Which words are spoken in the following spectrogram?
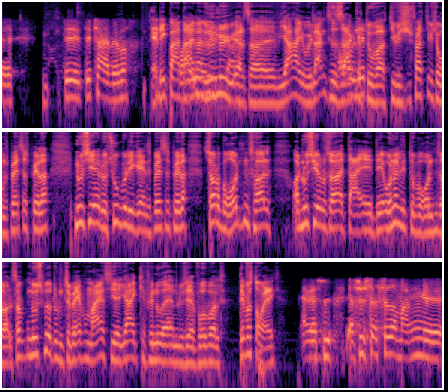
øh, det, det tager jeg med mig. Er det ikke bare Meget dig, der er ydmyg, ja. Altså, øh, jeg har jo i lang tid sagt, at du var division, første divisions bedste spiller. Nu siger du, at du er Superligaens bedste spiller. Så er du på rundens hold, og nu siger du så, at der, er- det er underligt, du er på rundens hold. Så nu smider du den tilbage på mig og siger, at jeg ikke kan finde ud af at analysere fodbold. Det forstår jeg ikke. Jamen, jeg, synes, jeg synes, der sidder mange... Øh,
